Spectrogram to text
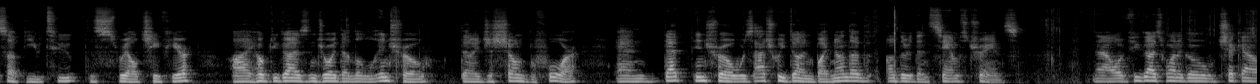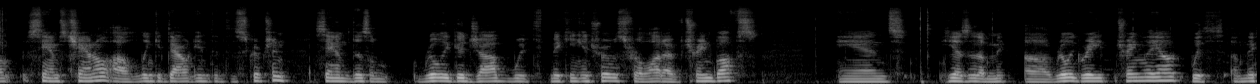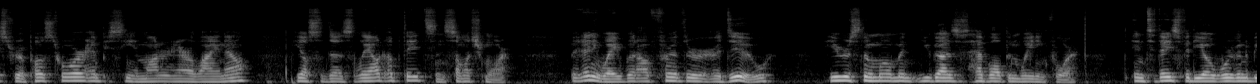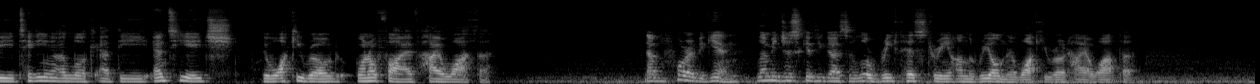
What's up YouTube? This is Rail Chief here. I hope you guys enjoyed that little intro that I just shown before. And that intro was actually done by none other than Sam's Trains. Now, if you guys want to go check out Sam's channel, I'll link it down in the description. Sam does a really good job with making intros for a lot of train buffs. And he has a, a really great train layout with a mixture of post-war, MPC, and modern era Lionel. He also does layout updates and so much more. But anyway, without further ado, here's the moment you guys have all been waiting for. In today's video, we're going to be taking a look at the MTH Milwaukee Road 105 Hiawatha. Now before I begin, let me just give you guys a little brief history on the real Milwaukee Road Hiawatha.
